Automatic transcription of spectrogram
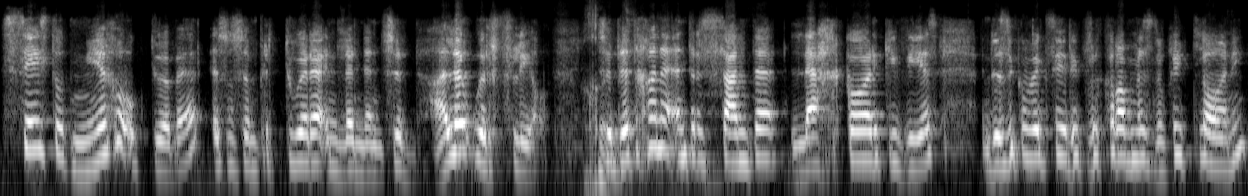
6 tot 9 Oktober is ons in Pretoria en Linden. So hulle oorvleuel. So dit gaan 'n interessante legkaartjie wees. En dis hoekom ek sê die program is nog nie klaar nie.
